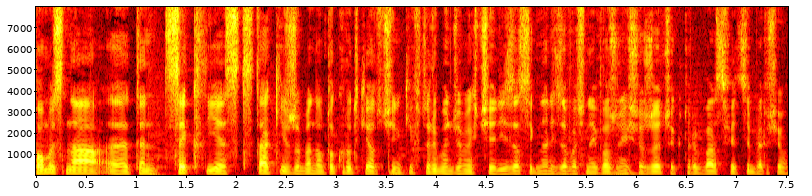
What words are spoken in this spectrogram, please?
Pomysł na e, ten cykl jest taki, że będą to krótkie odcinki, w których będziemy chcieli zasygnalizować najważniejsze rzeczy, które w warstwie cyber się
